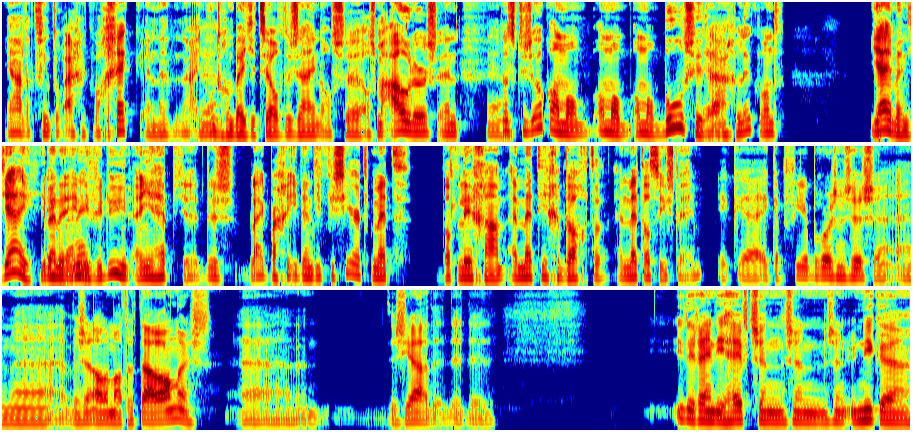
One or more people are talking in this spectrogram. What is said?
ja, dat vind ik toch eigenlijk wel gek. En eh, nou, ik Ja. moet toch een beetje hetzelfde zijn als, eh, als mijn ouders. En Ja. dat is dus ook allemaal, allemaal, allemaal bullshit Ja. eigenlijk. Want jij bent jij. Je bent een ben ik. individu. En je hebt je dus blijkbaar geïdentificeerd met dat lichaam en met die gedachten en met dat systeem? Ik, uh, ik heb vier broers en zussen en uh, we zijn allemaal totaal anders. Uh, dus ja, de, de, de, iedereen die heeft zijn, zijn, zijn unieke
